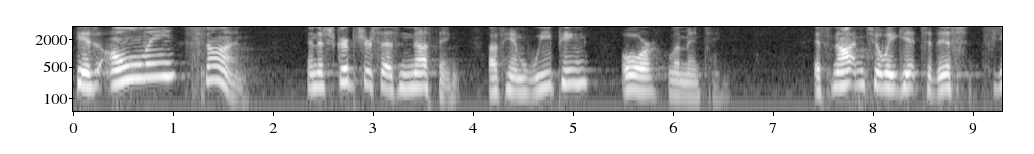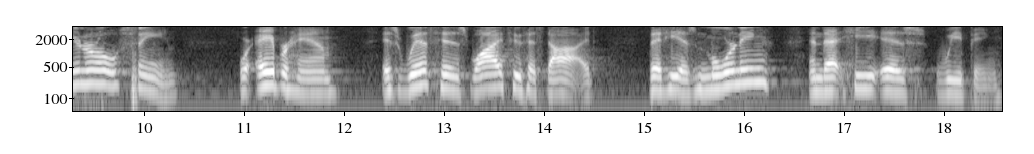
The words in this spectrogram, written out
his only son. And the scripture says nothing of him weeping or lamenting. It's not until we get to this funeral scene where Abraham is with his wife who has died that he is mourning and that he is weeping.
